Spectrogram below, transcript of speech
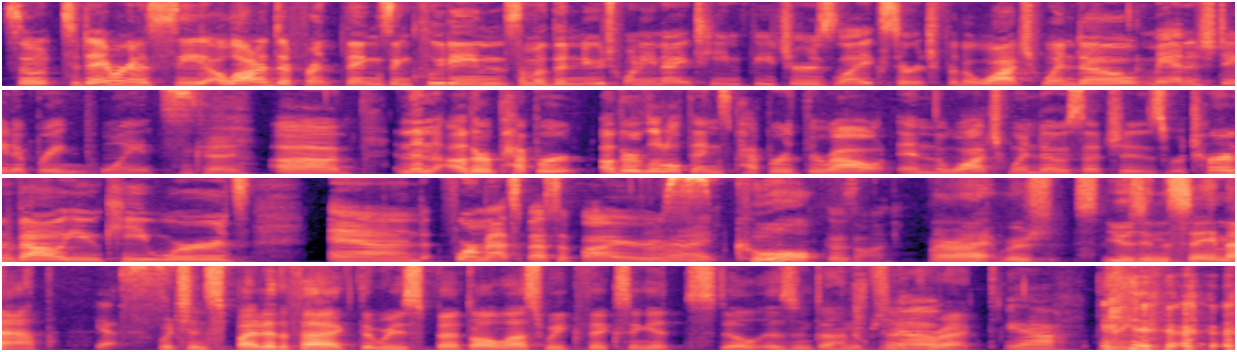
So today we're going to see a lot of different things, including some of the new 2019 features like search for the watch window, manage data breakpoints, Okay. uh, and then other pepper, other little things peppered throughout in the watch window, such as return value, keywords, and format specifiers. All right. Cool. Goes on. All right. We're using the same app, Yes. which in spite of the fact that we spent all last week fixing it, still isn't 100% No, correct. Yeah.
